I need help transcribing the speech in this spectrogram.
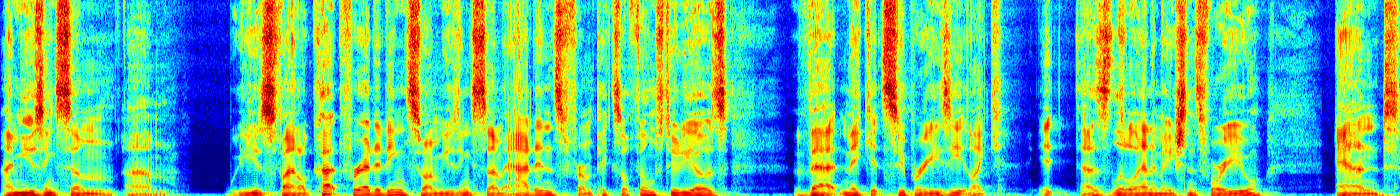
I'm using some, um, we use Final Cut for editing. So, I'm using some add ins from Pixel Film Studios that make it super easy. Like it does little animations for you. And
